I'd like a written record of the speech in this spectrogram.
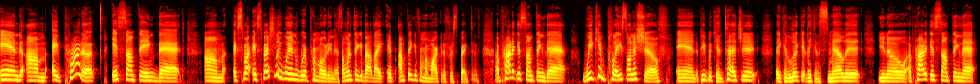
And um, a product is something that um especially when we're promoting this i want to think about like i'm thinking from a marketer perspective. A product is something that we can place on a shelf and people can touch it they can look it they can smell it you know? A product is something that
